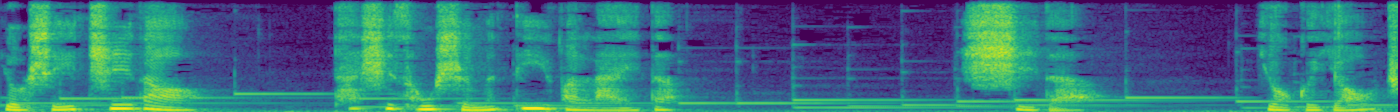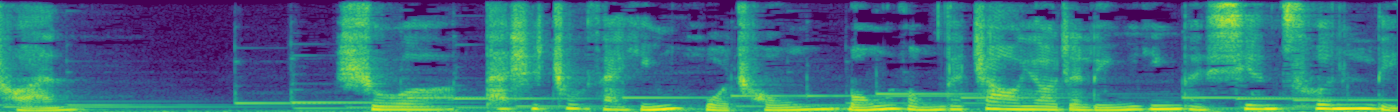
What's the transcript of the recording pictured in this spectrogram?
有谁知道它是从什么地方来的？是的，有个谣传，说它是住在萤火虫朦胧的照耀着林荫的仙村里，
